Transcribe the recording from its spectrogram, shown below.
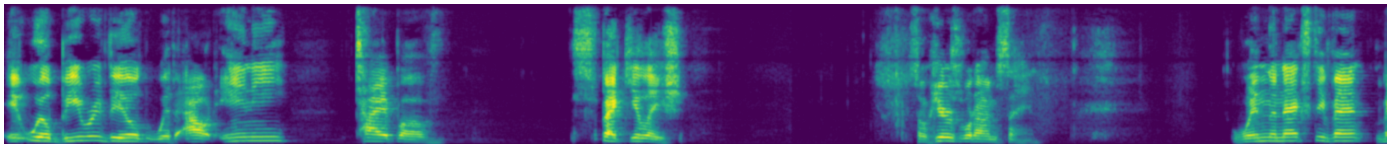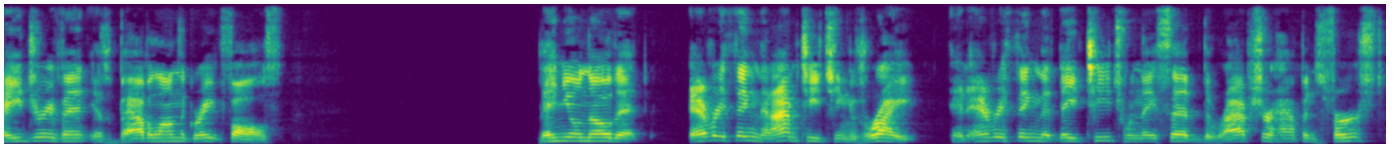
it will be revealed without any type of speculation. So here's what I'm saying. When the next event, major event, is Babylon the Great Falls, then you'll know that everything that I'm teaching is right, and everything that they teach when they said the rapture happens first,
